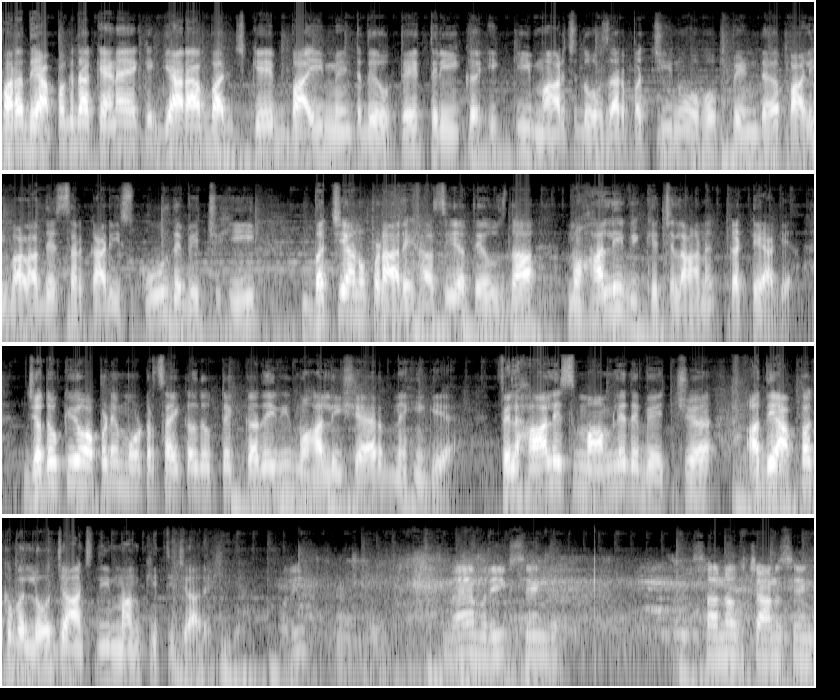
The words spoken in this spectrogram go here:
ਪਰ ਅਧਿਆਪਕ ਦਾ ਕਹਿਣਾ ਹੈ ਕਿ 11:22 ਮਿੰਟ ਦੇ ਉੱਤੇ ਤਰੀਕ 21 ਮਾਰਚ 2025 ਨੂੰ ਉਹ ਪਿੰਡ ਪਾਲੀਵਾਲਾ ਦੇ ਸਰਕਾਰੀ ਸਕੂਲ ਦੇ ਵਿੱਚ ਹੀ ਬੱਚਿਆਂ ਨੂੰ ਪੜ੍ਹਾ ਰਿਹਾ ਸੀ ਅਤੇ ਉਸ ਦਾ ਮੋਹਾਲੀ ਵਿਖੇ ਚਲਾਨ ਕੱਟਿਆ ਗਿਆ। ਜਦੋਂ ਕਿ ਉਹ ਆਪਣੇ ਮੋਟਰਸਾਈਕਲ ਦੇ ਉੱਤੇ ਕਦੇ ਵੀ ਮੋਹਾਲੀ ਸ਼ਹਿਰ ਨਹੀਂ ਗਿਆ। ਫਿਲਹਾਲ ਇਸ ਮਾਮਲੇ ਦੇ ਵਿੱਚ ਅਧਿਆਪਕ ਵੱਲੋਂ ਜਾਂਚ ਦੀ ਮੰਗ ਕੀਤੀ ਜਾ ਰਹੀ ਹੈ। ਮੈਂ ਅਮਰੀਕ ਸਿੰਘ ਸਨ of ਚੰਨ ਸਿੰਘ।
